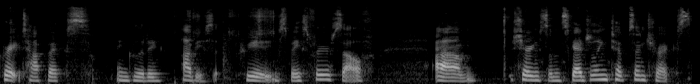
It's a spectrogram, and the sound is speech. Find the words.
great topics, including obviously creating space for yourself. Um, sharing some scheduling tips and tricks.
